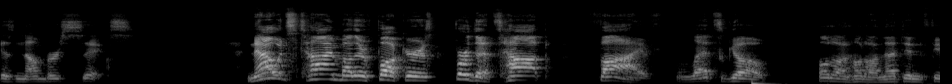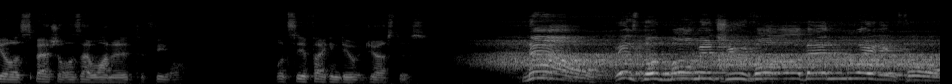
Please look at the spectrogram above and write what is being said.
is number six. Now it's time, motherfuckers, for the top five. Let's go. Hold on, hold on. That didn't feel as special as I wanted it to feel. Let's see if I can do it justice. Now is the moment you've all been waiting for.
